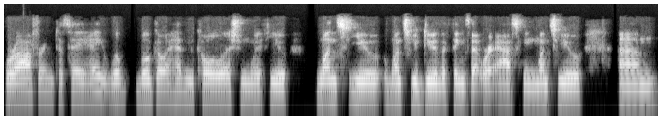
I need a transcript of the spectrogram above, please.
we're offering to say hey we'll we'll go ahead and coalition with you once you once you do the things that we're asking once you um,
